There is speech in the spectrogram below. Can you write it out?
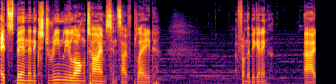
it's been an extremely long time since I've played from the beginning. I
